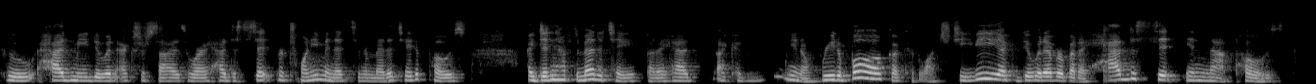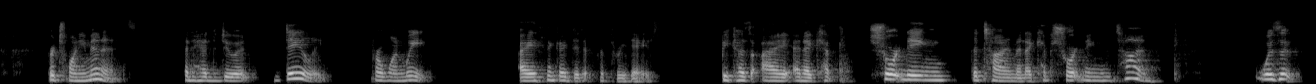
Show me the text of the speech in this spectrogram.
who had me do an exercise where I had to sit for 20 minutes in a meditative pose. I didn't have to meditate, but I had, I could, you know, read a book, I could watch TV, I could do whatever, but I had to sit in that pose for 20 minutes and I had to do it daily for one week. I think I did it for three days because I, and I kept shortening the time and I kept shortening the time. Was it,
